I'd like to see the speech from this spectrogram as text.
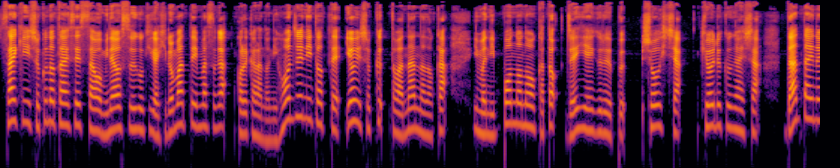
最近食の大切さを見直す動きが広まっていますがこれからの日本人にとって良い食とは何なのか。今日本の農家と JA グループ消費者協力会社団体の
